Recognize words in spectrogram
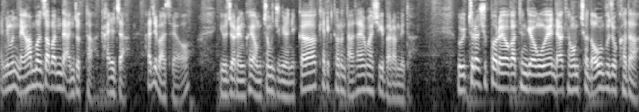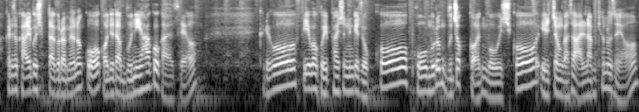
아니면 내가 한번 써봤는데 안 좋다. 갈자. 하지 마세요. 유저 랭크에 엄청 중요하니까 캐릭터는 다 사용하시기 바랍니다. 울트라 슈퍼 레어 같은 경우에 내가 경험치가 너무 부족하다. 그래서 갈고 싶다 그러면은 꼭 어디다 문의하고 가세요. 그리고 피버 구입하시는 게 좋고 보물은 무조건 모으시고 일정 가서 알람 켜놓으세요.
